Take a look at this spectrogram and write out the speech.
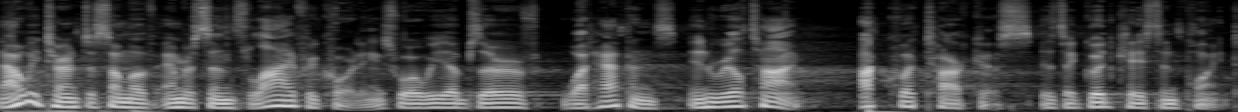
Now we turn to some of Emerson's live recordings where we observe what happens in real time. Aquatarkus is a good case in point.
